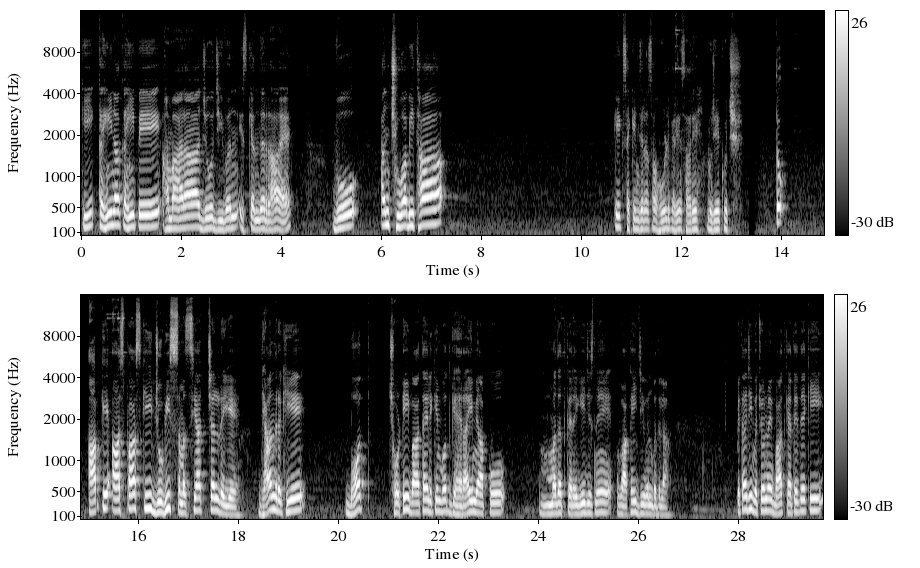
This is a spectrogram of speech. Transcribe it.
कि कहीं ना कहीं पे हमारा जो जीवन इसके अंदर रहा है, वो अनछुआ भी था। एक सेकंड ज़रा सा होल्ड करें सारे, मुझे कुछ। तो आपके आसपास की जो भी समस्या चल रही है, ध्यान रखिए, बहुत छोटी बात है, लेकिन बहुत गहराई में आपको मदद करेगी, जिसने वाकई जीवन बदला। पिताजी बचपन में एक बात कहते थे कि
